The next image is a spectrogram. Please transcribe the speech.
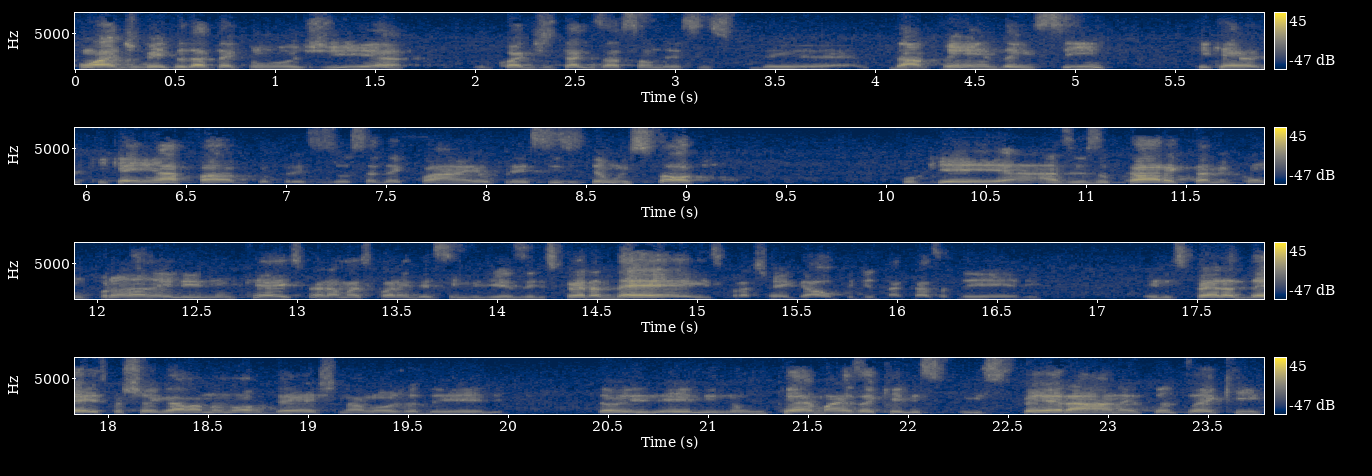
com o advento da tecnologia, com a digitalização desses, de, da venda em si, que, que, é, que, que é a fábrica precisou se adequar? Eu preciso ter um estoque. Porque às vezes o cara que está me comprando, ele não quer esperar mais 45 dias, ele espera 10 para chegar o pedido na casa dele ele espera 10 para chegar lá no Nordeste, na loja dele. Então ele, ele não quer mais aquele esperar, né? Tanto é que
